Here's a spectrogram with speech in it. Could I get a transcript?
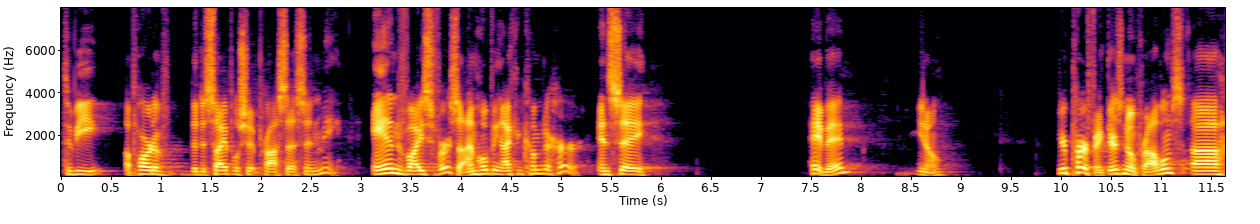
to be a part of the discipleship process in me and vice versa. I'm hoping I can come to her and say, hey, babe, you know, you're perfect. There's no problems. Uh,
